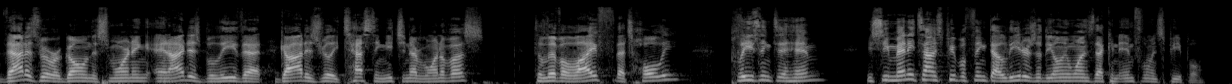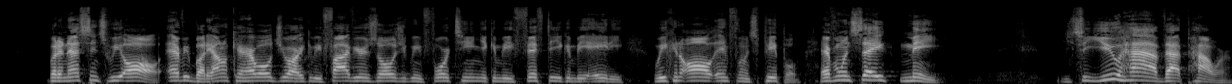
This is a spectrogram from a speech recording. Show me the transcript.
that is where we're going this morning. And I just believe that God is really testing each and every one of us to live a life that's holy, pleasing to Him. You see, many times people think that leaders are the only ones that can influence people. But in essence, we all, everybody, I don't care how old you are, you can be five years old, you can be 14, you can be 50, you can be 80. We can all influence people. Everyone say, me. You see, you have that power.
